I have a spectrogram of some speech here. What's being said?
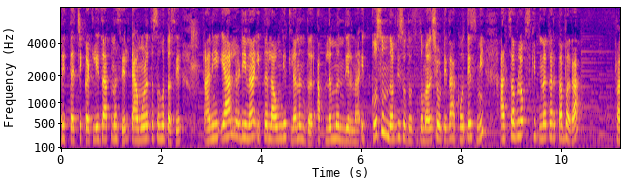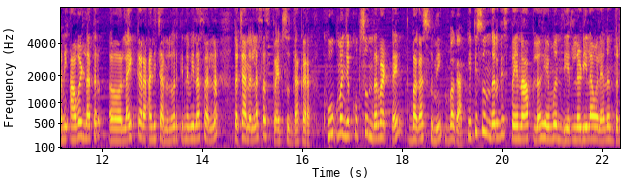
रित्या चिकटली जात नसेल त्यामुळे तसं होत असेल. आणि या लढी ना इथं लावून घेतल्यानंतर आपलं मंदिर ना इतकं सुंदर दिसत होतं. तुम्हाला शेवटी दाखवतेच मी. आजचा ब्लॉग स्किप न करता बघा. आणि आवडला तर लाईक करा आणि चॅनलवरती नवीन असाल ना तर चॅनलला सबस्क्राईब सुद्धा करा. खूप म्हणजे खूप सुंदर वाटतंय. बघाच तुम्ही. बघा किती सुंदर दिसतंय ना आपलं हे मंदिर लडी लावल्यानंतर.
